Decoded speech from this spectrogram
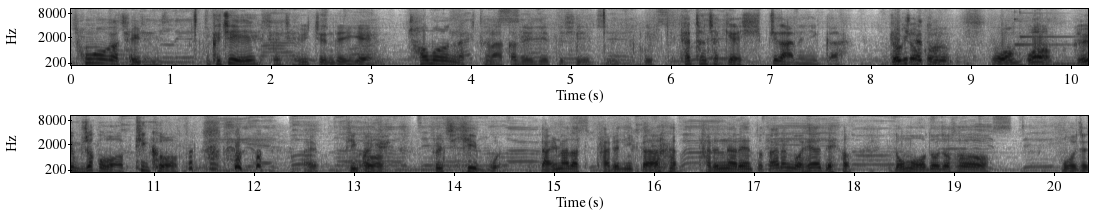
송어가 제일 재밌어. 그치. 제일 재밌지. 근데 이게 처음 오는 낚시터는 아까도 얘기했듯이 이 패턴 찾기가 쉽지가 않으니까. 여기 조금- 패턴은 웜. 웜. 여기 무조건 웜. 핑크. 아유, 핑크. 솔직히 뭐 날마다 다르니까 다른 날에는 또 다른 거 해야 돼요. 너무 어두워져서 뭐 이제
